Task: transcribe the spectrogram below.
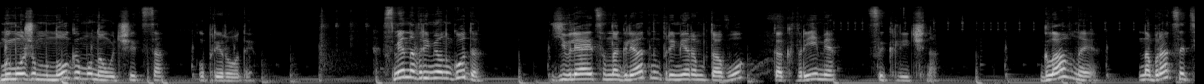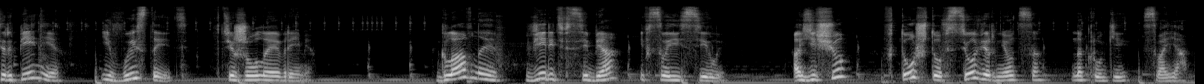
Мы можем многому научиться у природы. Смена времен года является наглядным примером того, как время циклично. Главное – набраться терпения и выстоять в тяжелое время. Главное – верить в себя и в свои силы. А еще в то, что все вернется на круги своя.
